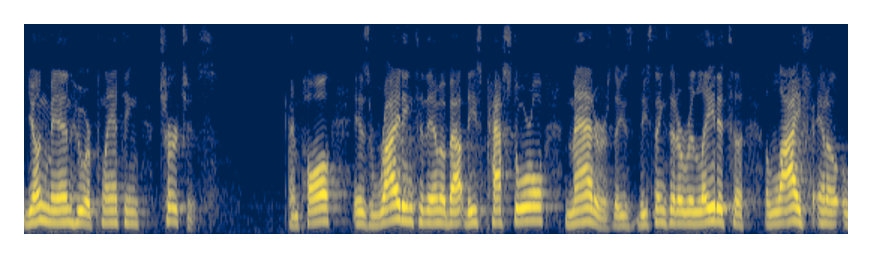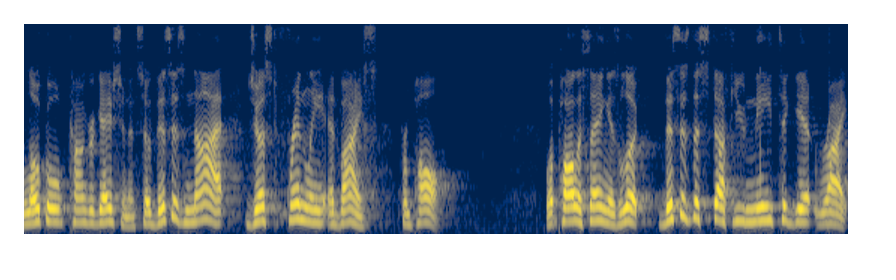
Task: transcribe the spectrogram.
young men who are planting churches. And Paul is writing to them about these pastoral matters, these, these things that are related to life in a local congregation. And so this is not just friendly advice from Paul. What Paul is saying is look, this is the stuff you need to get right.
